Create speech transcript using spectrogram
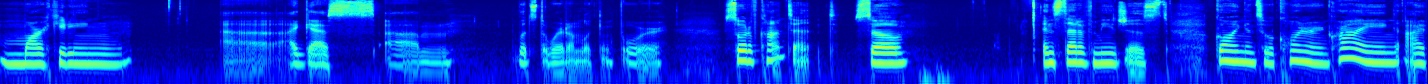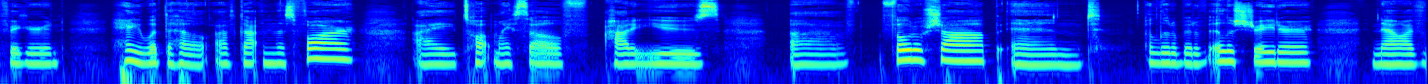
marketing uh, I guess um, what's the word I'm looking for? Sort of content. So instead of me just going into a corner and crying, I figured, hey, what the hell? I've gotten this far. I taught myself how to use uh, Photoshop and a little bit of Illustrator now I've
